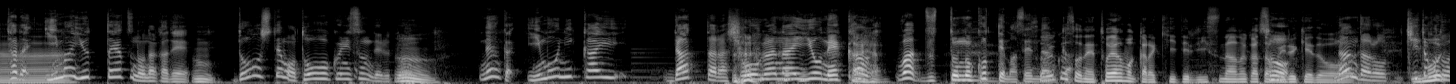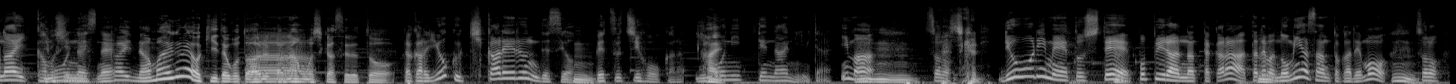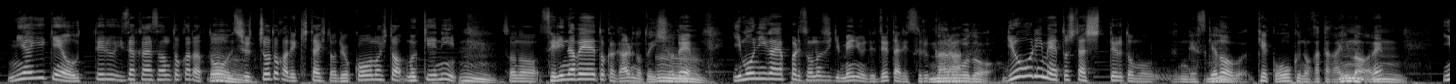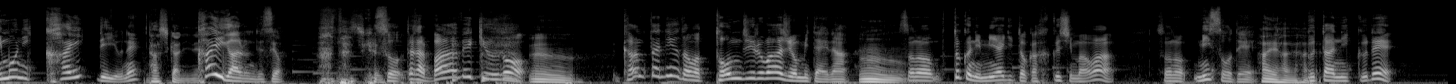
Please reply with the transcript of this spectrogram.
ただ今言ったやつの中でうん。どうしても東北に住んでると、うん。なんか芋煮会だったらしょうがないよね 感はずっと残ってません？それこそね富山から聞いてるリスナーの方もいるけどなんだろう？聞いたことないかもしれないですね。名前ぐらいは聞いたことあるかなもしかすると。だからよく聞かれるんですよ、うん別地方から「はい。芋煮って何?」みたいな。今、うんうんうん。その料理名としてポピュラーになったから、例えばうん。飲み屋さんとかでも、うん。その宮城県を売ってる居酒屋さんとかだと、うん。出張とかで来た人旅行の人向けに、うん。そのせり鍋とかがあるのと一緒で、うんうん芋煮がやっぱりその時期メニューで出たりするからなるほど。料理名としては知ってると思うんですけど、結構多くの方が今はね、うんうん芋煮会っていうね確かにね。会があるんですよ。確かに。そう。だからバーベキューのうん。簡単に言うと豚汁バージョンみたいな、うん。その特に宮城とか福島はその味噌で、はいはいはい。豚肉で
